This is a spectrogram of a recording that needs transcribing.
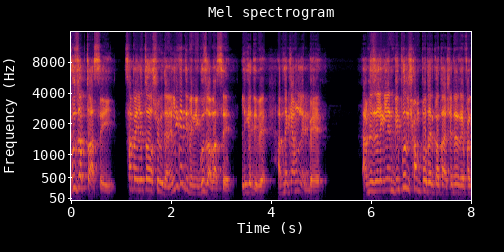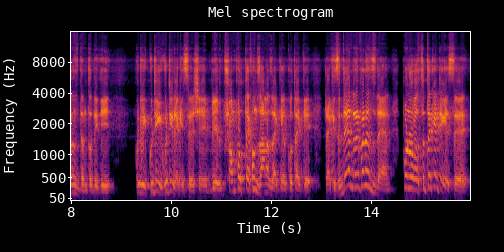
গুজব তো আছেই। ছাপাইলে তো অসুবিধা নেই। লিখে দিবেন গুজব আছে। লিখে দিবে। আপনি কেমন লাগবে? আপনি যে লিখলেন বিপুল সম্পদের কথা সেটা রেফারেন্স দেন তো দেখি। কুটি কুটি কুটি রাখিছে বি- সম্পদ তো এখন জানা যায় কে কোথায় কে রাখিছে। দেন রেফারেন্স দেন। পনেরো বছর তো কেটে গেছে।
